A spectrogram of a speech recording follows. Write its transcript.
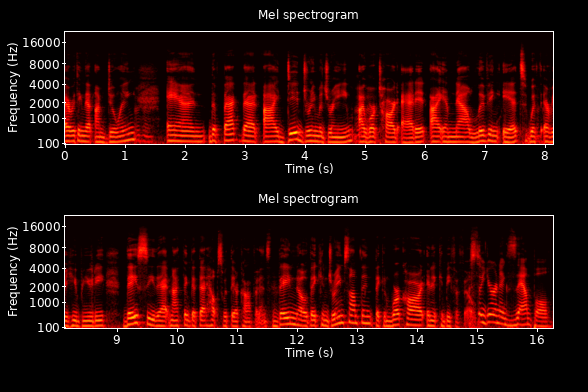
everything that I'm doing. And the fact that I did dream a dream, I Mm-hmm. worked hard at it. I am now living it with EveryHue Beauty. They see that, and I think that that helps with their confidence. They know they can dream something, they can work hard, and it can be fulfilled. So you're an example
